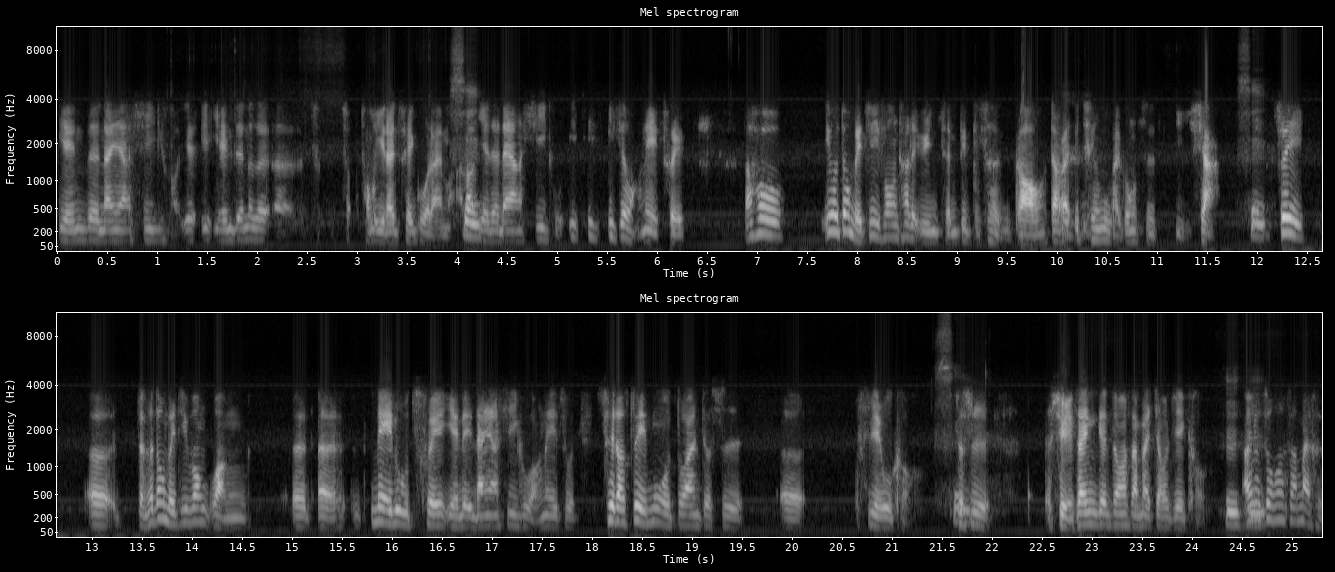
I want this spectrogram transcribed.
沿着南洋溪，沿沿着那个呃从从宜兰吹过来嘛，然后沿着南洋溪谷一一一直往内吹，然后因为东北季风它的云层并不是很高，大概一千五百公尺以下，是，所以呃整个东北季风往呃呃内陆吹，沿着南洋溪谷往内吹，吹到最末端就是。呃，世界入口就是雪山跟中央山脉交接口，嗯，而且中央山脉很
